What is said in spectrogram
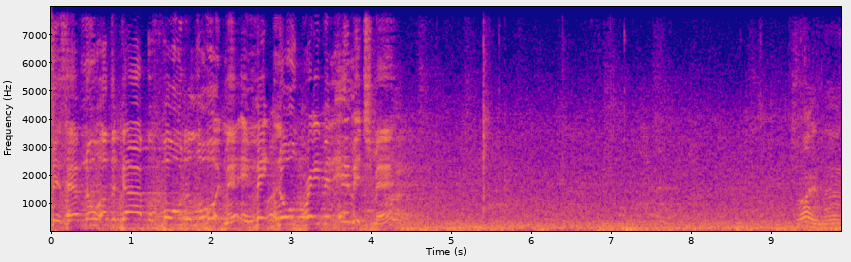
says, "Have no other god before the Lord, man, and make Right. no graven image, man." Right, man.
